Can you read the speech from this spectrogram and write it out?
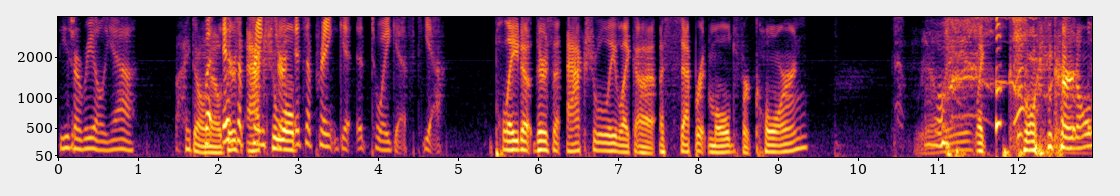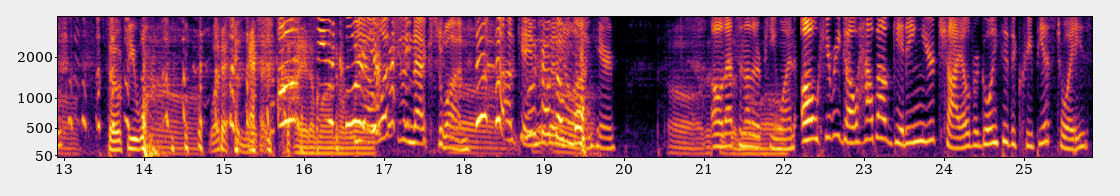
These are real, yeah. I don't But know. it's There's a prankster. actual It's a prank gi- a toy gift. Yeah. Play-Doh. There's a, actually like a, a separate mold for corn, Really? like corn kernels. So if you want, Oh, what's the next Oh, item on the list? Yeah, what's the next one? Oh. okay, Look on moving the along mold. here. Oh, this Oh, is that's a another. P one. Oh, here we go. How about getting your child? We're going through the creepiest toys.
